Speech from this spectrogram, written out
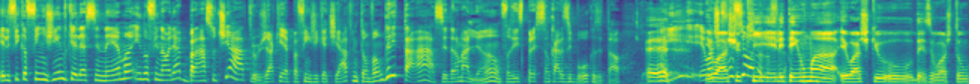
Ele fica fingindo que ele é cinema e no final ele abraça o teatro. Já que é pra fingir que é teatro, então vamos gritar, ser dramalhão, fazer expressão, caras e bocas e tal. É, Aí eu, Eu, acho, acho, que, que ele tem uma. Eu acho que o Denzel Washington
